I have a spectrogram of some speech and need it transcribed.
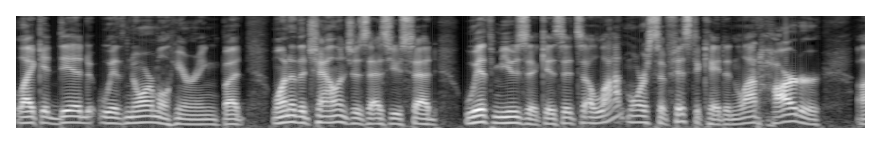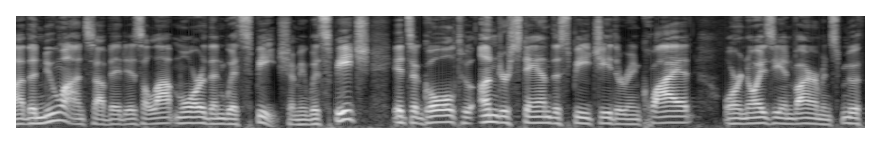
like it did with normal hearing. But one of the challenges, as you said, with music is it's a lot more sophisticated and a lot harder uh, the nuance of it is a lot more than with speech. I mean, with speech, it's a goal to understand the speech either in quiet or noisy environments. With,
